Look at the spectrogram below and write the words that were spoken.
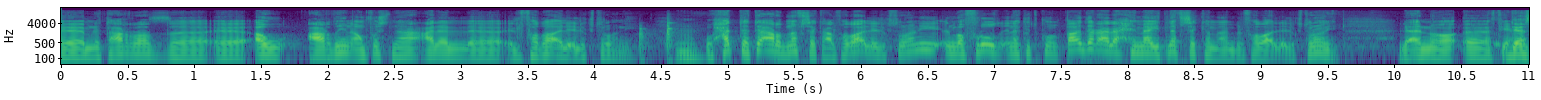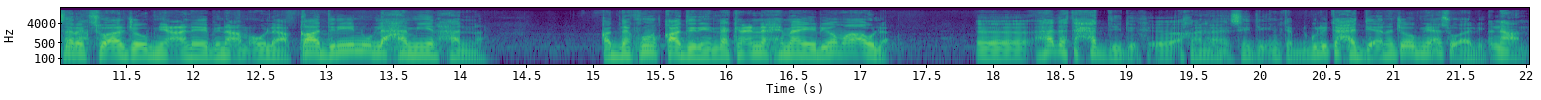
آه، بنتعرض آه، أو عارضين أنفسنا على ال- الفضاء الإلكتروني. وحتى تعرض نفسك على الفضاء الإلكتروني المفروض أنك تكون قادر على حماية نفسك كمان بالفضاء الإلكتروني. لأنه آه، في بدي أسألك سؤال جاوبني عليه بنعم أو لا. قادرين ولا حاميين حالنا؟ قد نكون قادرين لكن عندنا حماية اليوم آه أو لا؟ آه، هذا تحدي آه، أخ أنا. يا سيدي أنت بتقول لي تحدي أنا جاوبني على سؤالي. نعم.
